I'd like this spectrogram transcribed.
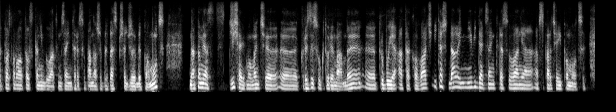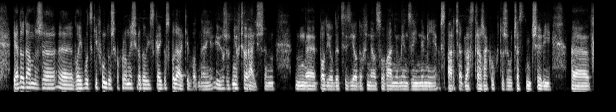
e, Platforma Obywatelska nie była tym zainteresowana, żeby wesprzeć, żeby pomóc. Natomiast dzisiaj w momencie e, kryzysu, który mamy, próbuje atakować i też dalej nie widać zainteresowania wsparcia i pomocy. Ja dodam, że Wojewódzki Fundusz Ochrony Środowiska i Gospodarki Wodnej już w dniu wczorajszym podjął decyzję o dofinansowaniu między innymi wsparcia dla strażaków, którzy uczestniczyli w,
